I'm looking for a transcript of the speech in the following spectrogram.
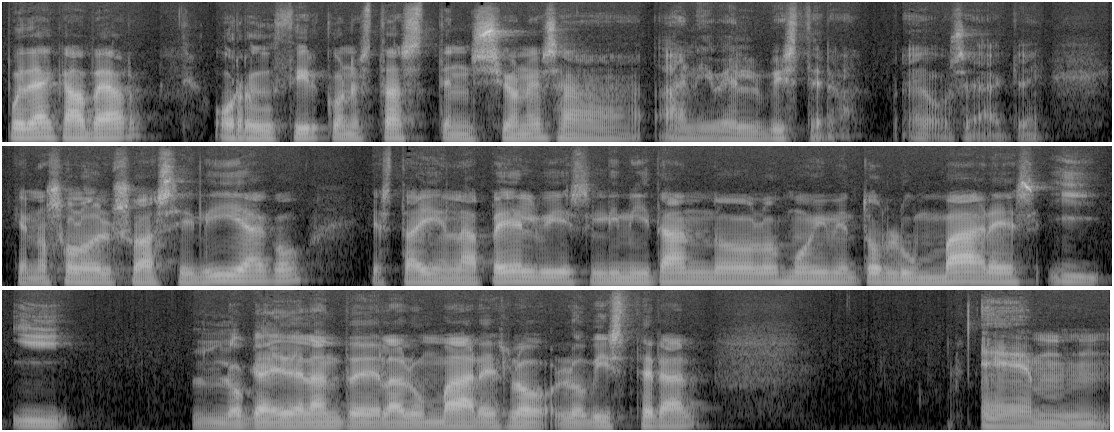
puede acabar o reducir con estas tensiones a, nivel visceral. Eh, o sea que, no solo el psoas ilíaco, que está ahí en la pelvis, limitando los movimientos lumbares y lo que hay delante de la lumbar es lo, visceral, em,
